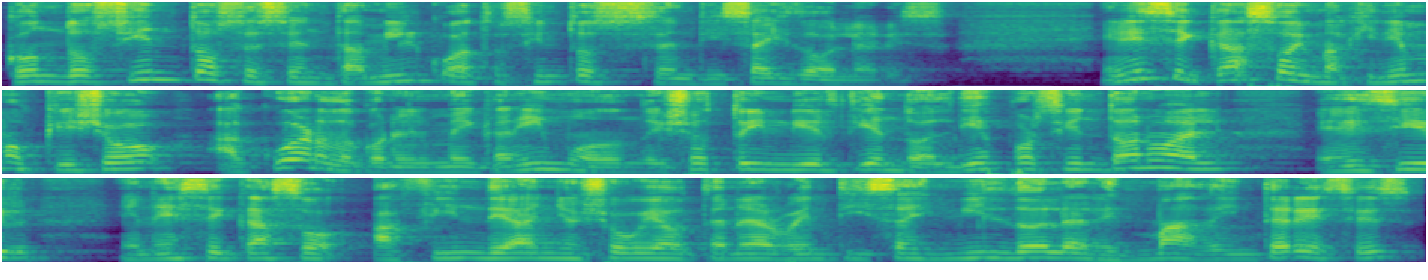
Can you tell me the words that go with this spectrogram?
con 260.466 dólares. En ese caso, imaginemos que yo acuerdo con el mecanismo donde yo estoy invirtiendo al 10% anual, es decir, en ese caso a fin de año yo voy a obtener 26 mil dólares más de intereses,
